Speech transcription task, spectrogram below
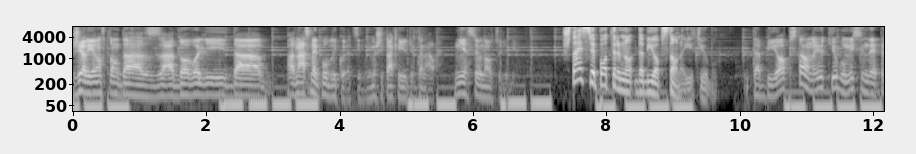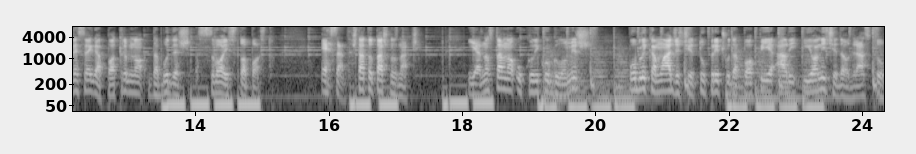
želi jednostavno da zadovolji, da pa nasmeje publiku, recimo. Imaš i takve YouTube kanale. Nije sve u novcu ljudi. Šta je sve potrebno da bi opstao na YouTube-u? Da bi opstao na YouTube-u, mislim da je pre svega potrebno da budeš svoj 100%. E sad, šta to tačno znači? Jednostavno, ukoliko glumiš, publika mlađa će tu priču da popije, ali i oni će da odrastu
